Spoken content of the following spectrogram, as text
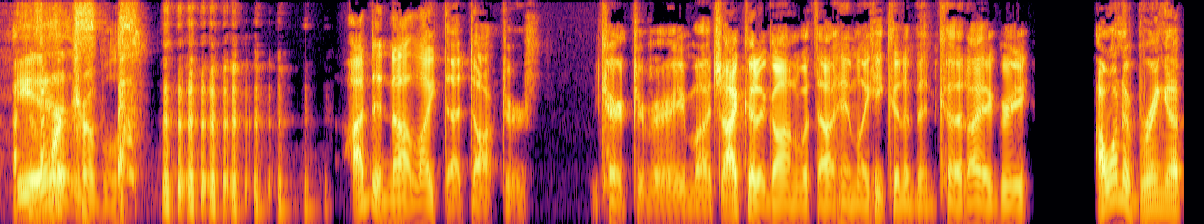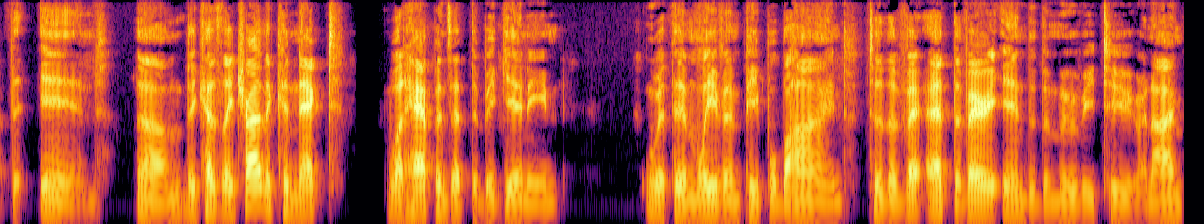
He His is. work troubles. I did not like that doctor character very much. I could have gone without him. Like he could have been cut. I agree. I want to bring up the end um, because they try to connect what happens at the beginning with him leaving people behind to the at the very end of the movie too. And I'm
